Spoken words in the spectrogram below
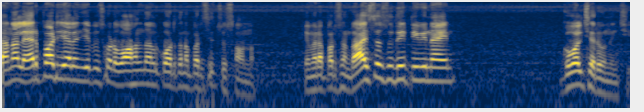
టనల్ ఏర్పాటు చేయాలని చెప్పేసి కూడా వాహనదారులు కోరుతున్న పరిస్థితి చూస్తా ఉన్నాం. Camera person Rajeshwara Sudheer TV nine గోవల్ చెరువు నుంచి.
